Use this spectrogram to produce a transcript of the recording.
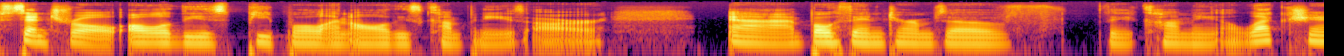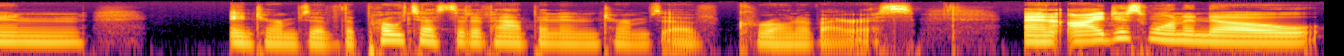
central all of these people and all of these companies are, uh, both in terms of the coming election, in terms of the protests that have happened, and in terms of coronavirus. And I just want to know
